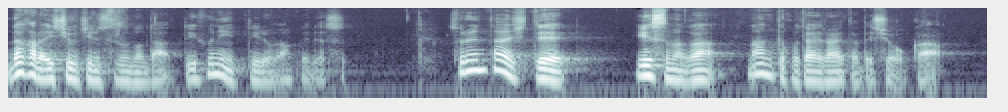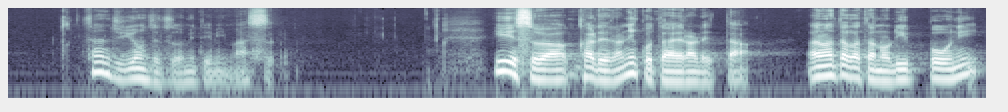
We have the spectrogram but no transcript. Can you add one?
だから石打ちにするのだというふうに言っているわけです。それに対してイエス様が何て答えられたでしょうか？34節を見てみます。イエスは彼らに答えられた。あなた方の立法に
